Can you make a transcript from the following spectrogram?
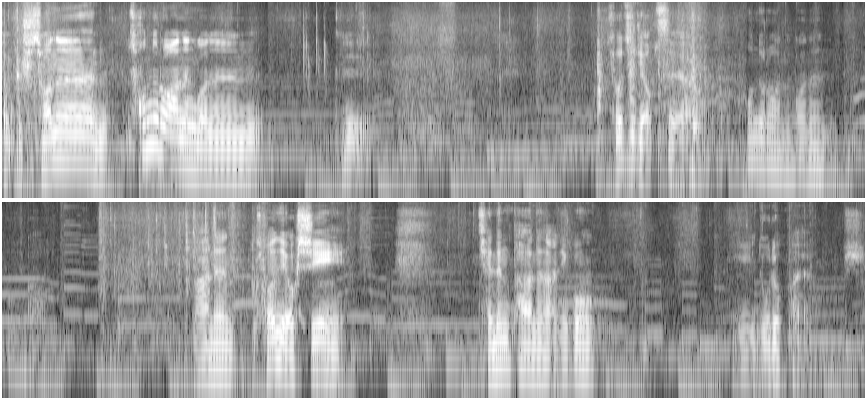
역시 저는 손으로 하는 거는 그 소질이 없어요. 손으로 하는 거는 뭔가 나는 저는 역시 재능파는 아니고 이 노력파예요. 역시.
